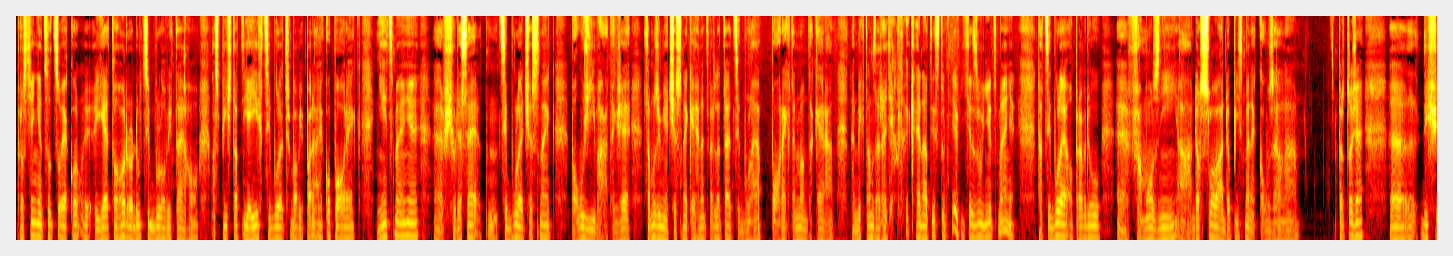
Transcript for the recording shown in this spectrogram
prostě něco, co jako je toho rodu cibulovitého a spíš ta jejich cibule třeba vypadá jako pórek. Nicméně eh, všude se cibule, česnek používá, takže samozřejmě česnek je hned vedle té cibule a porek, ten mám také rád, ten bych tam zařadil také na ty stupně vítězů, nicméně. Ta cibule je opravdu eh, famózní a doslova do písmene kouzelná, protože eh, když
